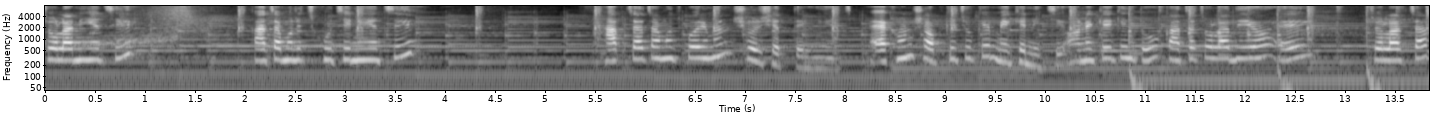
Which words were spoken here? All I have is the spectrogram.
চোলা নিয়েছি, কাঁচামরিচ কুচি নিয়েছি, হাফ চা চামচ পরিমাণ সরিষার তেল নিয়েছি। এখন সব কিছুকে মেখে নিচ্ছি। অনেকে কিন্তু কাঁচা চোলা দিয়েও এই চোলার চাট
